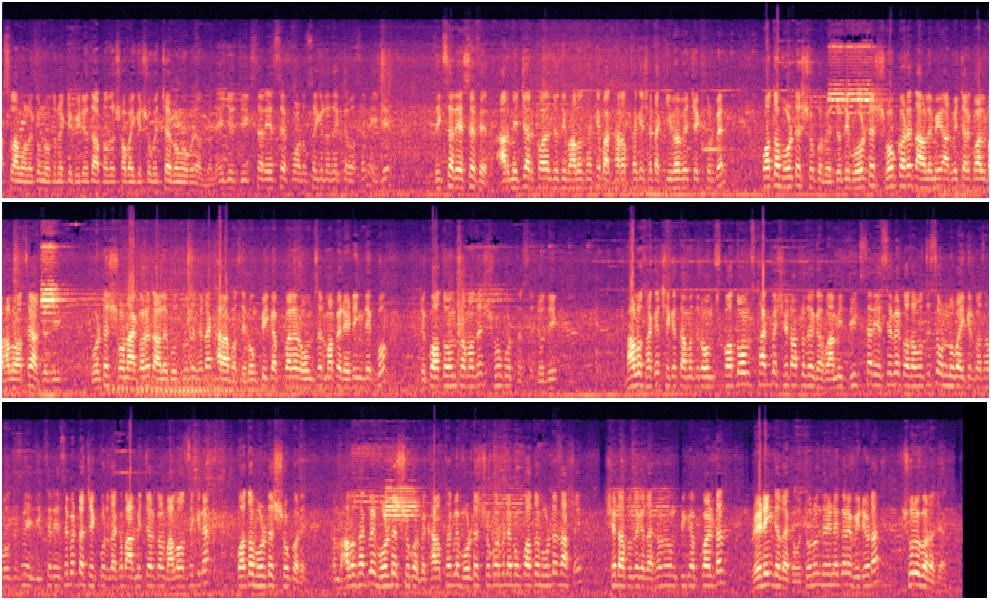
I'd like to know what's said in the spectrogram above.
আসসালামু আলাইকুম। নতুন একটি ভিডিওতে আপনাদের সবাইকে শুভেচ্ছা এবং অভিনন্দন। এই যে জিক্সার এসএফ মোটরসাইকেলটা দেখতে পাচ্ছেন, এই যে জিক্সার এস এর আর্মেচার কয়েল যদি ভালো থাকে বা খারাপ থাকে, সেটা কীভাবে চেক করবেন? কত ভোল্টেজ শো করবে? যদি ভোল্টেজ শো করে, তাহলে আর্মেচার কয়েল ভালো আছে। আর যদি ভোল্টেজ শো না করে, তাহলে বুঝব যে সেটা খারাপ আছে। এবং পিক আপ কয়েলের ওমসের মাপে রেডিং দেখব যে কত ওমস আমাদের শো করতেছে। যদি ভালো থাকে, সেক্ষেত্রে আমাদের ওমস কত ওমস থাকবে সেটা আপনাদের দেখাবো। আমি জিক্সার এসএফ এর কথা বলতেছি, অন্য বাইকের কথা বলতেছি এই জিক্সার এসএফ এরটা চেক করে দেখাবো আর্মেচার কয়েল ভালো আছে কিনা, কত ভোল্টেজ শো করে। ভালো থাকলে ভোল্টেজ শো করবে, খারাপ থাকলে ভোল্টেজ শো করবে না, এবং কত ভোল্টেজ আসে সেটা আপনাদেরকে দেখাবো, এবং পিক আপ কয়েলটার রেডিংটা দেখাবো। চলুন দেরি না করে ভিডিওটা শুরু করা যাক।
